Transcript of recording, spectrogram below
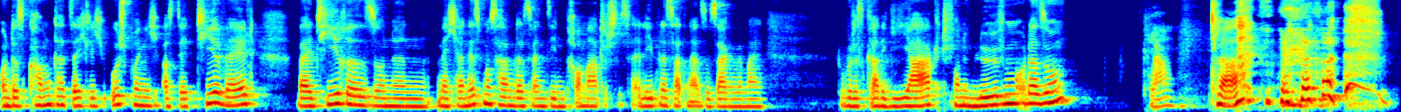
Und das kommt tatsächlich ursprünglich aus der Tierwelt, weil Tiere so einen Mechanismus haben, dass wenn sie ein traumatisches Erlebnis hatten, also sagen wir mal, du wurdest gerade gejagt von einem Löwen oder so. Klar. Klar.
